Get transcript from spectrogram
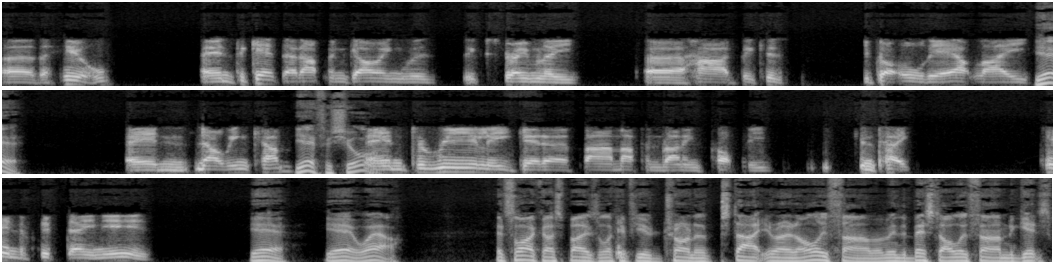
uh, the hill, and to get that up and going was extremely uh, hard because you've got all the outlay yeah. And no income. Yeah, for sure. And to really get a farm up and running properly can take 10 to 15 years. Yeah, yeah, wow. It's like, I suppose, like if you're trying to start your own olive farm. I mean, the best olive farm to get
